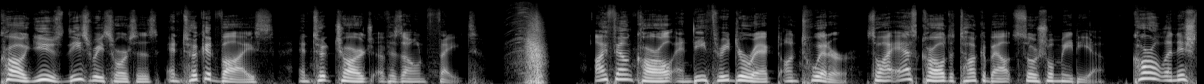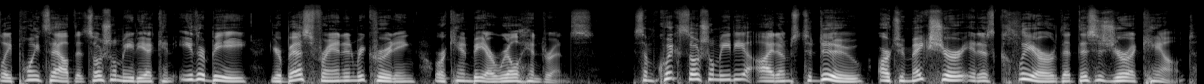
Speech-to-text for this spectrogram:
Karl used these resources and took advice and took charge of his own fate. I found Karl and D3 Direct on Twitter, so I asked Karl to talk about social media. Karl initially points out that social media can either be your best friend in recruiting or can be a real hindrance. Some quick social media items to do are to make sure it is clear that this is your account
